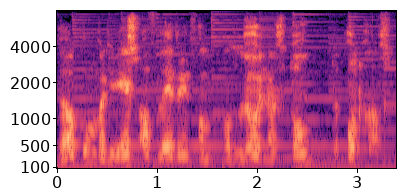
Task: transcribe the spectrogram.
Welkom bij de eerste aflevering van Wat in je nou stom, de podcast.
